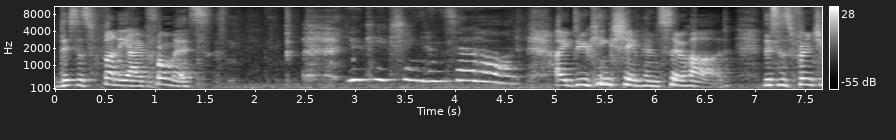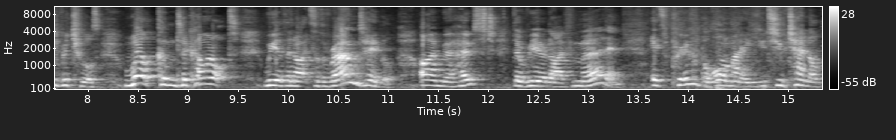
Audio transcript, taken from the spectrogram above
This is funny, I promise. Him so hard. I do kink shame him so hard. This is Friendship Rituals. Welcome to Camelot. We are the Knights of the Round Table. I'm your host, the real life Merlin. It's provable on my YouTube channel,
